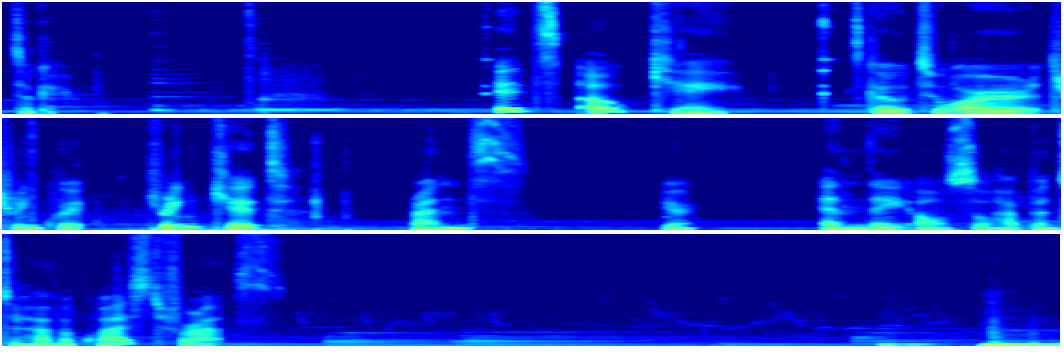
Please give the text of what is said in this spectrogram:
It's okay. It's okay. Let's go to our trinket trinket friends here. And they also happen to have a quest for us. Mm.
